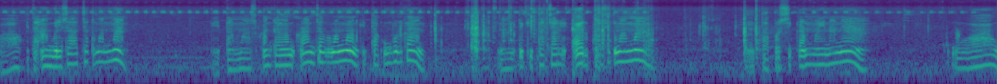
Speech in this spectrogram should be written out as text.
wow kita ambil saja teman-teman. Kita masukkan dalam keranjang teman-teman. Kita kumpulkan. Nanti kita cari air bersih teman-teman. Kita bersihkan mainannya. Wow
